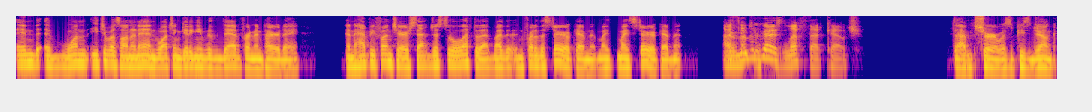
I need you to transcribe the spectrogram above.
end uh, one each of us on an end watching getting even with dad for an entire day and the happy fun chair sat just to the left of that by the in front of the stereo cabinet my my stereo cabinet I, I think remember you guys left that couch. i'm sure it was a piece of junk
